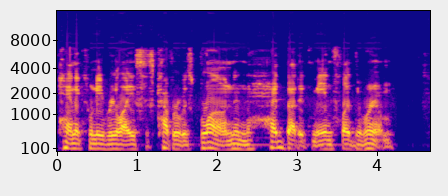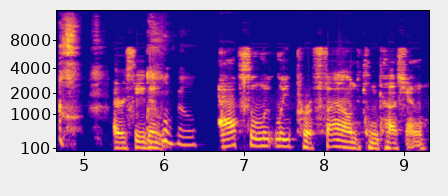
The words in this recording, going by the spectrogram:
panicked when he realized his cover was blown and headbutted me and fled the room. Oh, I received an oh no. absolutely profound concussion,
